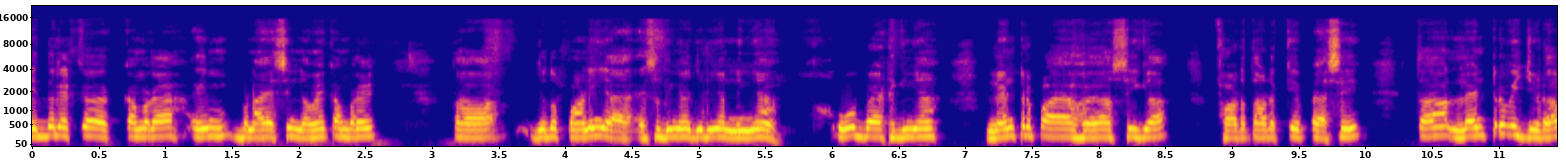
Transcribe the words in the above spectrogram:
ਇੱਧਰ ਇੱਕ ਕਮਰਾ ਇਹ ਬਣਾਏ ਸੀ ਨਵੇਂ ਕਮਰੇ, ਤਾਂ ਜਦੋਂ ਪਾਣੀ ਆਇਆ, ਇਸ ਦੀਆਂ ਜਿਹੜੀਆਂ ਨੀਆਂ ਉਹ ਬੈਠ ਗਈਆਂ ਲੈਂਟਰ ਪਾਇਆ ਹੋਇਆ ਸੀਗਾ ਫੜ ਤੜ ਕੇ ਪੈਸੇ ਤਾਂ ਲੈਂਟਰ ਵੀ ਜਿਹੜਾ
